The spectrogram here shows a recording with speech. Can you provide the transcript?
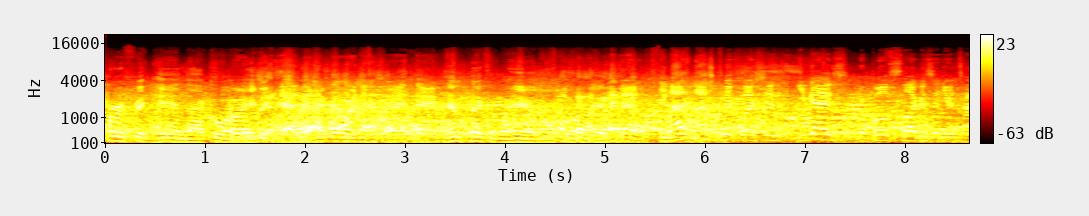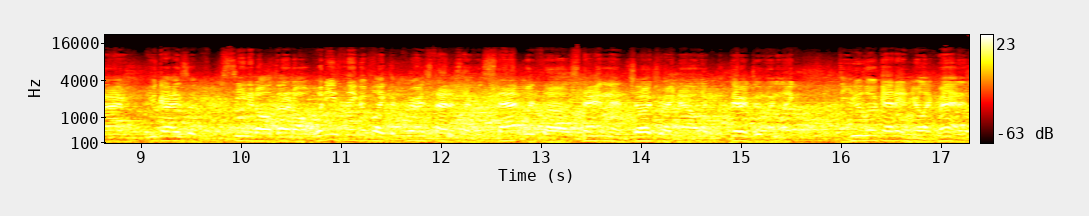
perfect hand-eye coordination. perfect. Yeah, that coordination right there. Impeccable hand-eye And, coordination. uh, last, last quick question. You guys were both sluggers in your time. You guys have seen it all, done it all. What do you think of like the current status, like with Stat, with uh, Stanton and Judge right now, like what they're doing? Like, do you look at it and you're like, man, is,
